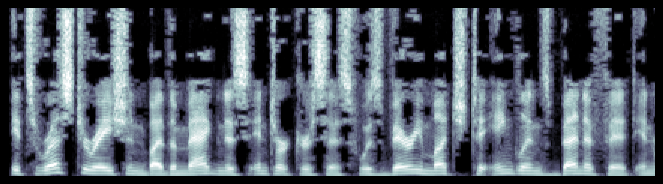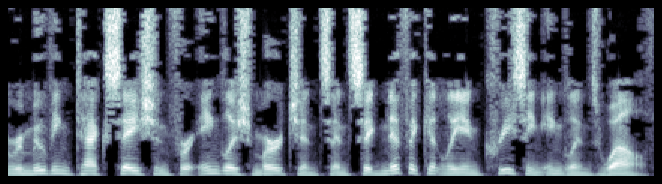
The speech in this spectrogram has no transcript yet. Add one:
Its restoration by the Magnus Intercursus was very much to England's benefit in removing taxation for English merchants and significantly increasing England's wealth.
